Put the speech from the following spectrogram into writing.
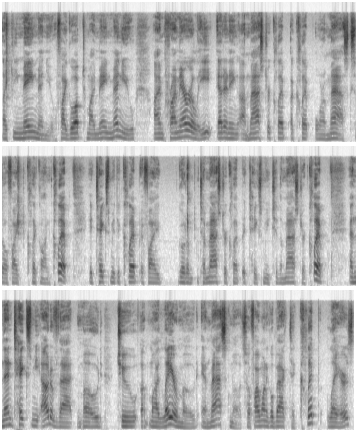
like the main menu. If I go up to my main menu, I'm primarily editing a master clip, a clip, or a mask. So if I click on clip, it takes me to clip. If I go to, to master clip, it takes me to the master clip and then takes me out of that mode to uh, my layer mode and mask mode. So if I want to go back to clip layers,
